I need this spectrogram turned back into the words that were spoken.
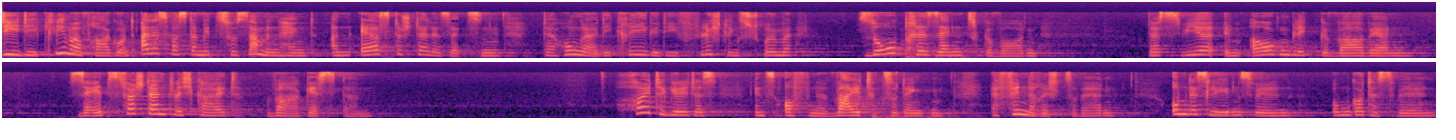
die die Klimafrage und alles, was damit zusammenhängt, an erste Stelle setzen, der Hunger, die Kriege, die Flüchtlingsströme, so präsent geworden, dass wir im Augenblick gewahr werden, Selbstverständlichkeit war gestern. Heute gilt es, ins offene, weite zu denken, erfinderisch zu werden, um des Lebens willen, um Gottes willen,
